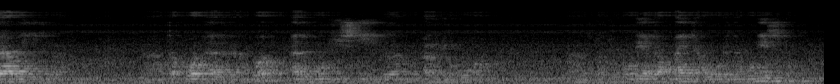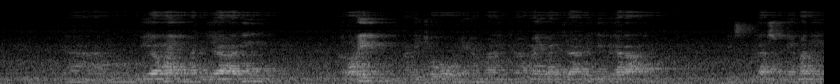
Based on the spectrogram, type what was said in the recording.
Al-Jawhari Al-Jari ataupun Al-Bugisi ke kalau Johor. Sebab Johor ni agak ramai jauh dengan Bugis. Bugis ramai Banjar ni Rarik di Johor yang ramai banjar di Perak di sebelah Sungai Mani.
